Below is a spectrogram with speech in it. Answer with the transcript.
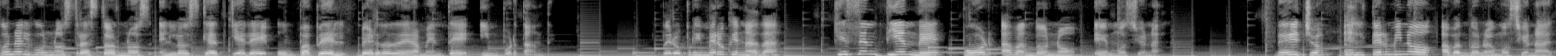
con algunos trastornos en los que adquiere un papel verdaderamente importante. Pero primero que nada, ¿qué se entiende por abandono emocional? De hecho, el término abandono emocional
